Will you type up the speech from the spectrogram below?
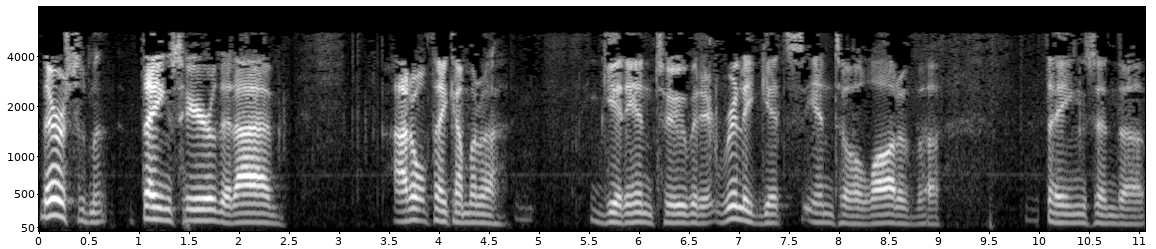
There are some things here that I I don't think I'm going to get into, but it really gets into a lot of uh, things and uh,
